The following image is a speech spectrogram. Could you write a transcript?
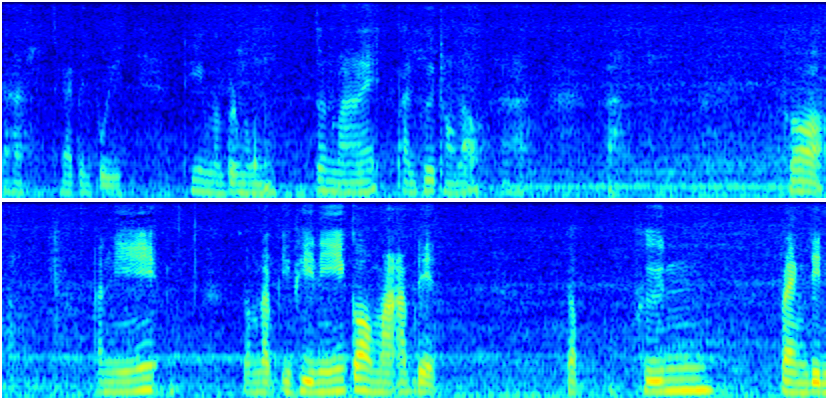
นะคะจะกลายเป็นปุ๋ยที่มาบำรุงต้นไม้พันธุ์พืชของเรานะคะก็อันนี้ สำหรับ EP นี้ก็มาอัปเดต กับพื้นแปลงดิน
